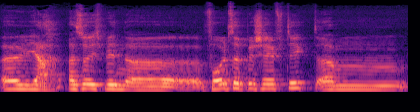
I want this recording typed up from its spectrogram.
Äh, ja, also ich bin äh, Vollzeit beschäftigt. Ähm,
